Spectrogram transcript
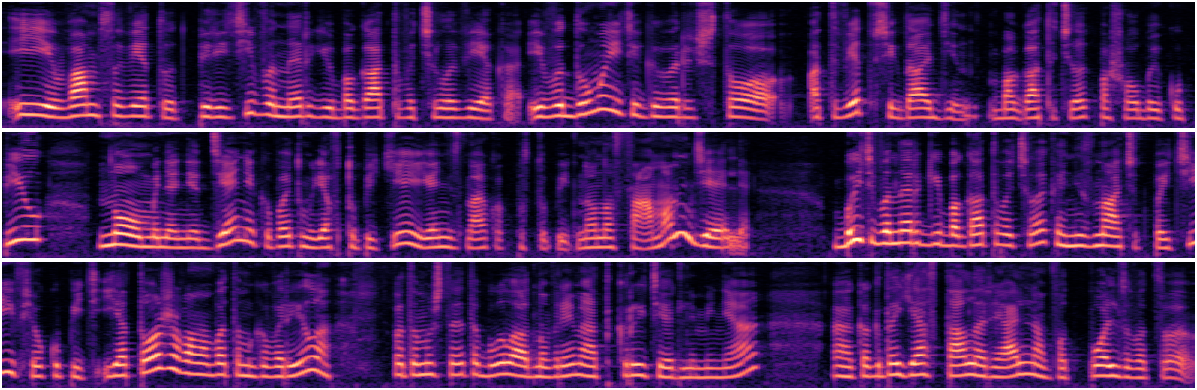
и вам советуют перейти в энергию богатого человека. И вы думаете, говорит, что ответ всегда один. Богатый человек пошел бы и купил, но у меня нет денег, и поэтому я в тупике, и я не знаю, как поступить. Но на самом деле – быть в энергии богатого человека не значит пойти и все купить. Я тоже вам об этом говорила, потому что это было одно время открытие для меня, э, когда я стала реально вот пользоваться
